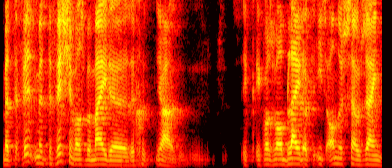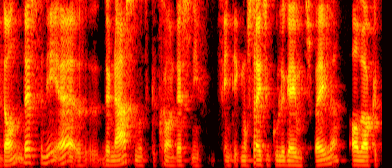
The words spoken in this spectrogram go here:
Met, de, met Division was bij mij de... de ja, ik, ik was wel blij dat er iets anders zou zijn dan Destiny. Hè? Daarnaast, omdat ik het gewoon Destiny vind ik nog steeds een coole game om te spelen. Alhoewel ik het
